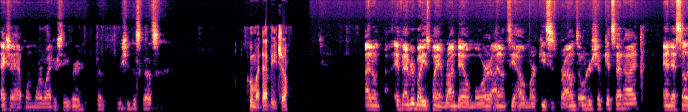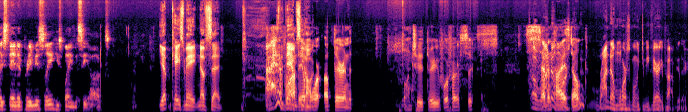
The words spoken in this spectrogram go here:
Actually, I have one more wide receiver that we should discuss. Who might that be, Joe? I don't. If everybody's playing Rondale Moore, I don't see how Marquise Brown's ownership gets that high. And as Sully stated previously, he's playing the Seahawks. Yep, case made. Enough said. I have the damn Rondale Seahawks. Moore up there in the one, two, three, four, five, six, Oh, seventh Rondo highest Moore's, owned. Rondo Moore is going to be very popular.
